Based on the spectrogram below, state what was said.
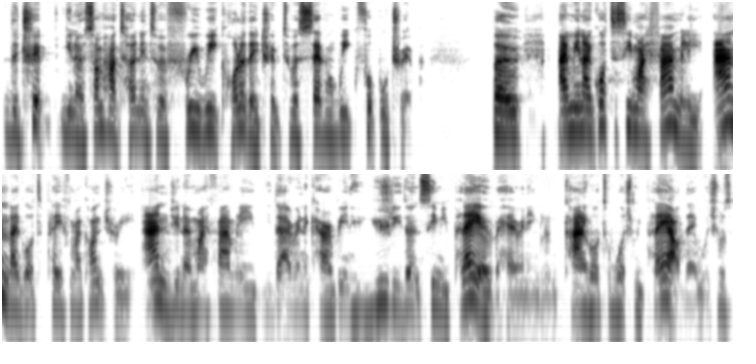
the trip, you know, somehow turned into a three week holiday trip to a seven week football trip. So, I mean, I got to see my family and I got to play for my country. And, you know, my family that are in the Caribbean who usually don't see me play over here in England kind of got to watch me play out there, which was,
